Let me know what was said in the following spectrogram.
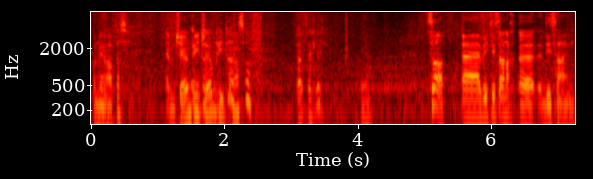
Von wem habt das? MJ und Peter? Peter und Peter? Achso. Tatsächlich? So, äh, wichtig ist auch noch äh, Design.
